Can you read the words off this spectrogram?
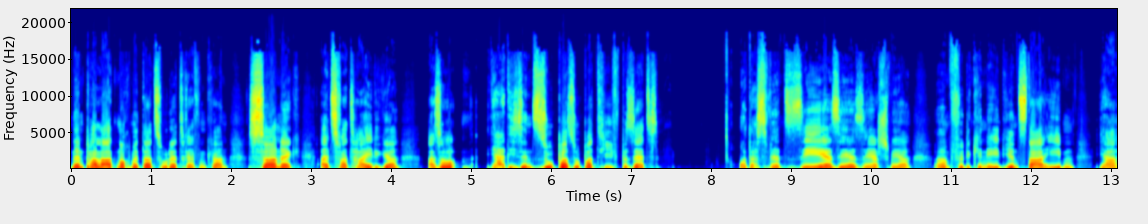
einen Palat noch mit dazu, der treffen kann. Cernek als Verteidiger. Also, ja, die sind super, super tief besetzt. Und das wird sehr, sehr, sehr schwer ähm, für die Canadiens da eben, ja,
